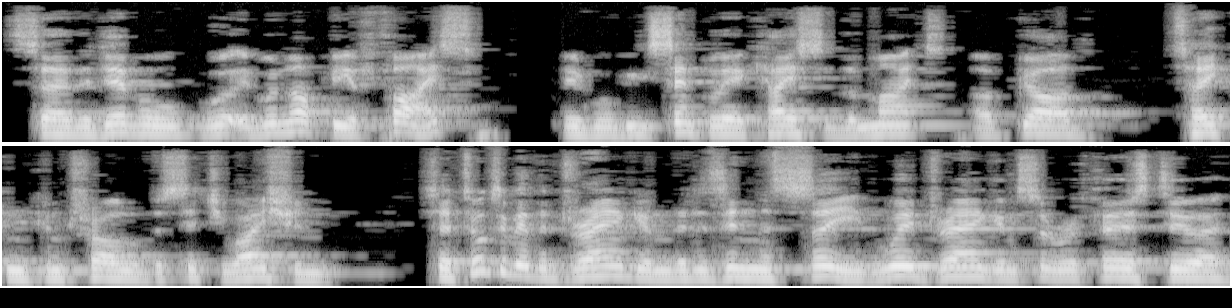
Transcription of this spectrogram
So the devil, will, it will not be a fight. It will be simply a case of the might of God taking control of the situation. So it talks about the dragon that is in the sea. The word dragon sort of refers to a,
